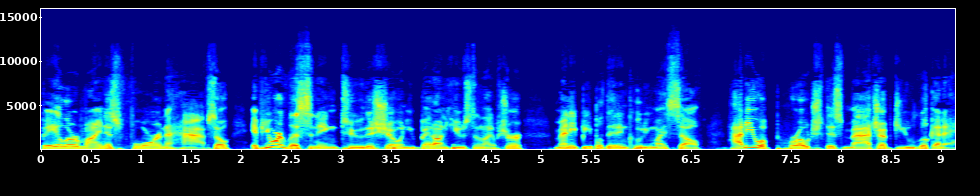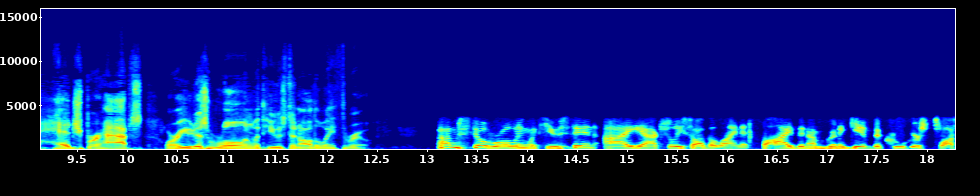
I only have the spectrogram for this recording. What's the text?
Baylor minus four and a half. So if you were listening to this show and you bet on Houston, like I'm sure many people did, including myself, how do you approach this matchup? Do you look at a hedge perhaps, or are you just rolling with Houston all the way through? I'm still rolling with Houston. I actually saw the line at five, and I'm going to give the Cougars plus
